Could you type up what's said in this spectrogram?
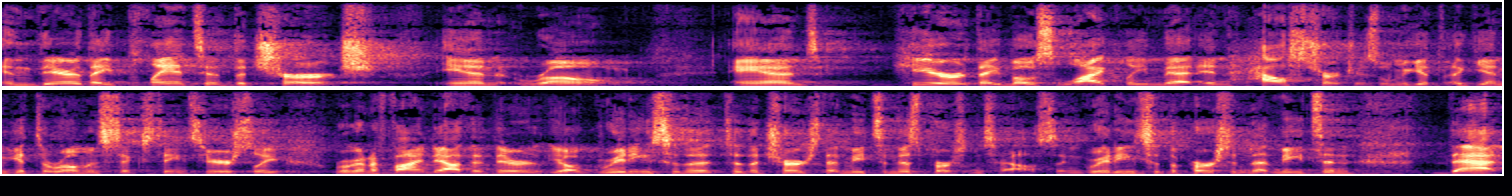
and there they planted the church in Rome. And here they most likely met in house churches. When we get again get to Romans 16, seriously, we're going to find out that there, you know, greetings to the to the church that meets in this person's house, and greetings to the person that meets in that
